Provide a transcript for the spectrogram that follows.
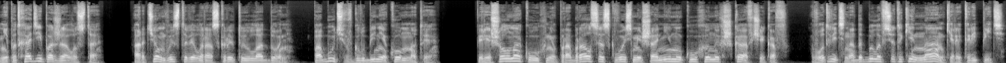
«Не подходи, пожалуйста». Артем выставил раскрытую ладонь. «Побудь в глубине комнаты». Перешел на кухню, пробрался сквозь мешанину кухонных шкафчиков. Вот ведь надо было все-таки на анкеры крепить.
